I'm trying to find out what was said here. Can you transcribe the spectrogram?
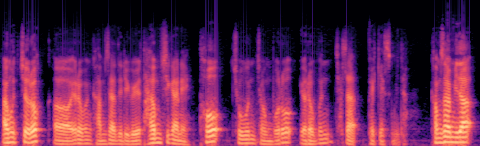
아무쪼록 어, 여러분 감사드리고요. 다음 시간에 더 좋은 정보로 여러분 찾아뵙겠습니다. 감사합니다.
